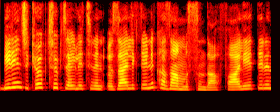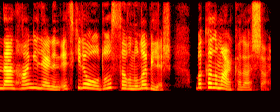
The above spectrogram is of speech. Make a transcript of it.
Birinci Köktürk Devleti'nin özelliklerini kazanmasında faaliyetlerinden hangilerinin etkili olduğu savunulabilir. Bakalım arkadaşlar.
